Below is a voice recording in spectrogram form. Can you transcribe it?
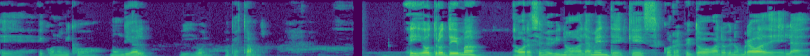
eh, económico mundial y bueno, acá estamos. Eh, otro tema ahora se me vino a la mente que es con respecto a lo que nombraba de la,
